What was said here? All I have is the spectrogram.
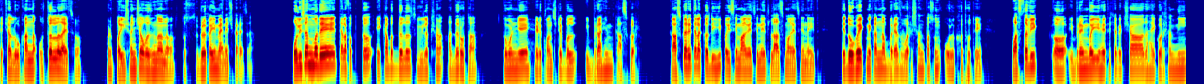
त्याच्या लोकांना उचललं जायचं पण पैशांच्या वजनानं तो सगळं काही मॅनेज करायचा. पोलिसांमध्ये त्याला फक्त एकाबद्दलच विलक्षण आदर होता. तो म्हणजे हेड कॉन्स्टेबल इब्राहिम कासकर. कासकर हे त्याला कधीही पैसे मागायचे नाहीत लाच मागायचे नाहीत. ते दोघं एकमेकांना बऱ्याच वर्षांपासून ओळखत होते. वास्तविक इब्राहिमबाई हे त्याच्यापेक्षा दहा एक वर्षांनी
